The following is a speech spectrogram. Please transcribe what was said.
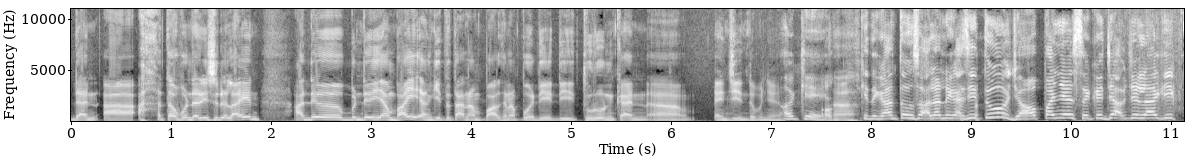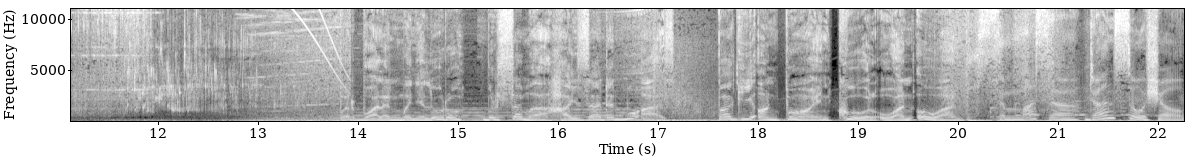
dan uh, ataupun dari sudut lain ada benda yang baik yang kita tak nampak kenapa dia diturunkan uh, enjin tu punya. Okey. Ha. Kita gantung soalan dekat situ. Jawapannya sekejap je lagi. Perbualan menyeluruh bersama Haiza dan Muaz. Pagi on point, cool 101. Semasa dan social.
